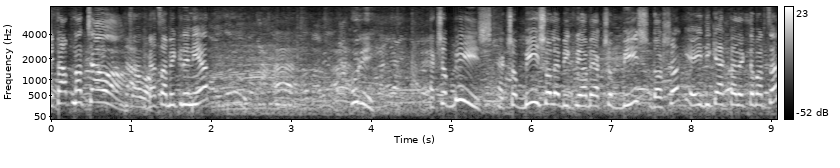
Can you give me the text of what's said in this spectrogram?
এটা আপনার চাওয়া? বেচা বিক্রি নিয়ে? কুড়ি। একশো বিশ একশো বিশ হলে বিক্রি হবে একশো বিশ। দর্শক এই দিকে একটা দেখতে পাচ্ছেন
